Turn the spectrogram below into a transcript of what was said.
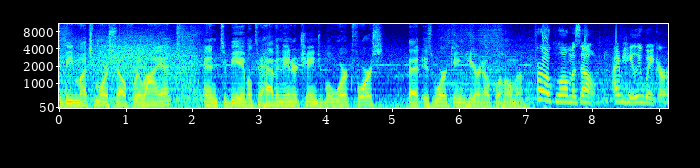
to be much more self-reliant and to be able to have an interchangeable workforce that is working here in Oklahoma. For Oklahoma's Own, I'm Haley Wager.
